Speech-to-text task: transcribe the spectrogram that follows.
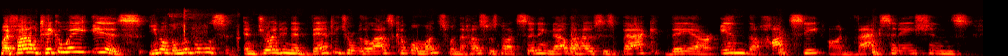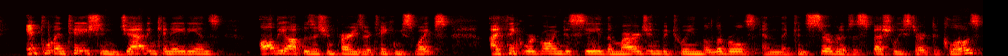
My final takeaway is, you know, the Liberals enjoyed an advantage over the last couple of months when the House was not sitting. Now the House is back. They are in the hot seat on vaccinations, implementation, jabbing Canadians. All the opposition parties are taking swipes. I think we're going to see the margin between the Liberals and the Conservatives, especially, start to close.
